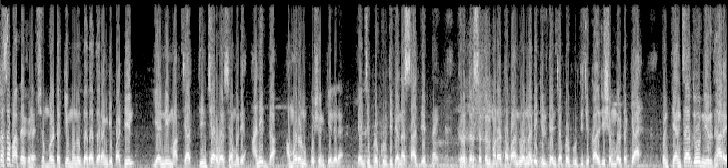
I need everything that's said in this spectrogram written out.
कसं पाहताय शंभर टक्के मनोजदादा जरांगे पाटील यांनी मागच्या तीन चार वर्षामध्ये अनेकदा आमरण उपोषण केलेलं आहे. त्यांची प्रकृती त्यांना साथ देत नाही. खरं तर सकल मराठा बांधवांना देखील त्यांच्या प्रकृतीची काळजी शंभर टक्के आहे. पण त्यांचा जो निर्धार आहे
